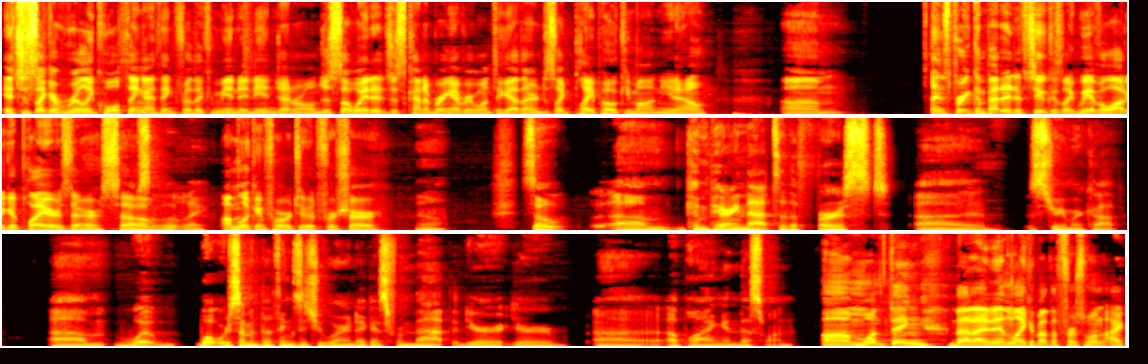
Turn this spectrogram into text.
it's just like a really cool thing, I think, for the community in general, and just a way to just kind of bring everyone together and just like play Pokemon, you know. Um, and it's pretty competitive too, because like we have a lot of good players there. So Absolutely. I'm looking forward to it for sure. Oh. So um comparing that to the first uh streamer cup, um what what were some of the things that you learned, I guess, from that that you're you're uh applying in this one? Um, one thing that I didn't like about the first one, I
